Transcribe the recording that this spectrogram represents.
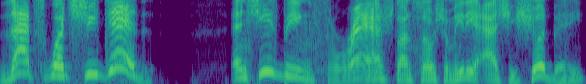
That's what she did. And she's being thrashed on social media as she should be.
